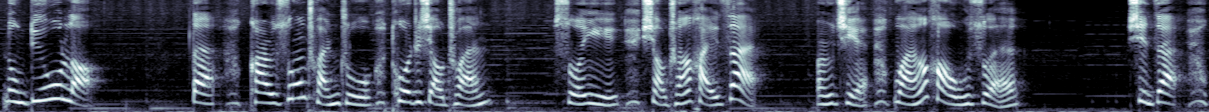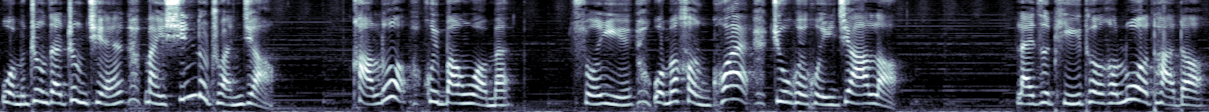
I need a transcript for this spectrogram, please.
弄丢了，但卡尔松船主拖着小船，所以小船还在，而且完好无损。现在我们正在挣钱买新的船桨，卡勒会帮我们。”所以我们很快就会回家了。来自皮特和洛塔的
